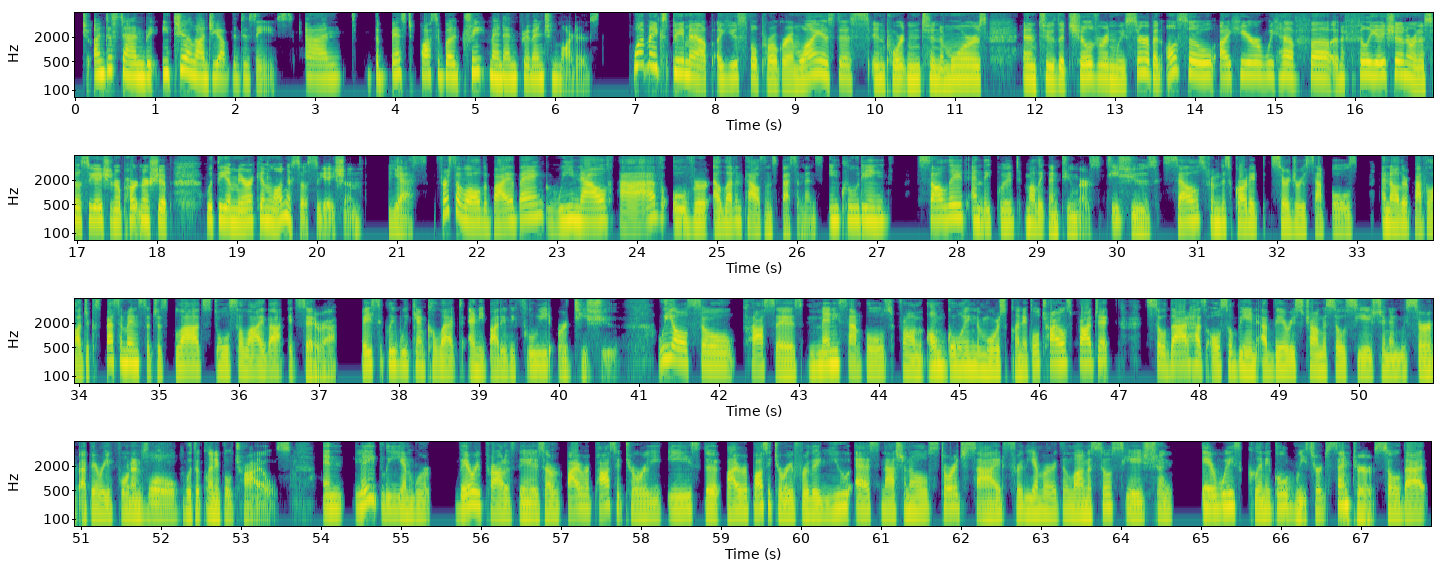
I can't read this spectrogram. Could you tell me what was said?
to understand the etiology of the disease and the best possible treatment and prevention models. What makes BMAP a useful program? Why is this important to Nemours and to the children we serve? And also, I hear we have uh, an affiliation or an association or partnership with the American Lung Association. Yes. First of all, the biobank, we now have over 11,000 specimens, including solid and liquid malignant tumors, tissues, cells from discarded surgery samples, and other pathologic specimens such as blood, stool, saliva, etc. Basically, we can collect any bodily fluid or tissue. We also process many samples from ongoing Nemours clinical trials project. So that has also been a very strong association and we serve a very important role with the clinical trials. And lately, and we're very proud of this. Our biorepository is the biorepository for the U.S. National Storage Site for the American Lung Association Airways Clinical Research Center. So that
